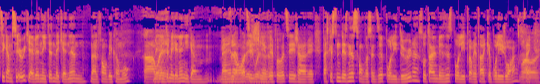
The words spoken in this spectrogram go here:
sais, comme c'est eux qui avaient Nathan McKinnon, dans le fond, Bécomo. Ah mais ouais. Nathan McKinnon, il est comme, ben non, tu sais, je viendrai pas, tu sais, genre, euh, parce que c'est une business, on va se dire, pour les deux, là. C'est autant une business pour les propriétaires que pour les joueurs. Ouais, Fait que.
